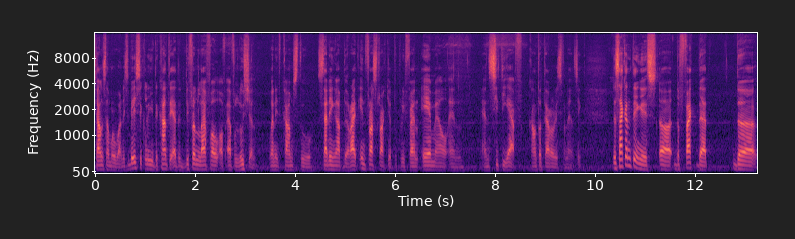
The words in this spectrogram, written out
Challenge number one is basically the country at a different level of evolution when it comes to setting up the right infrastructure to prevent AML and, and CTF, counter-terrorist financing. The second thing is uh, the fact that the,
